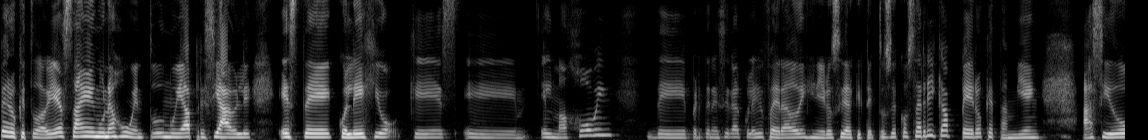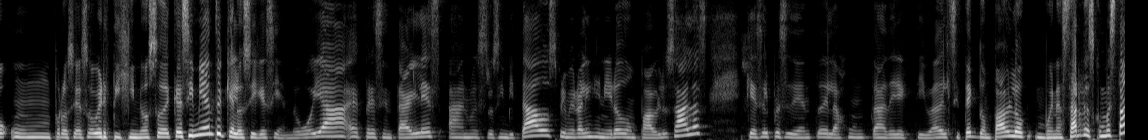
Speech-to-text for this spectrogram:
pero que todavía están en una juventud muy apreciable. Este colegio que es eh, el más joven de pertenecer al Colegio Federado de Ingenieros y Arquitectos de Costa Rica, pero que también ha sido un proceso vertiginoso de crecimiento y que lo sigue siendo. Voy a eh, presentarles a nuestros invitados, primero al ingeniero don Pablo Salas, que es el presidente de la Junta Directiva del CITEC. Don Pablo, buenas tardes, ¿cómo está?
